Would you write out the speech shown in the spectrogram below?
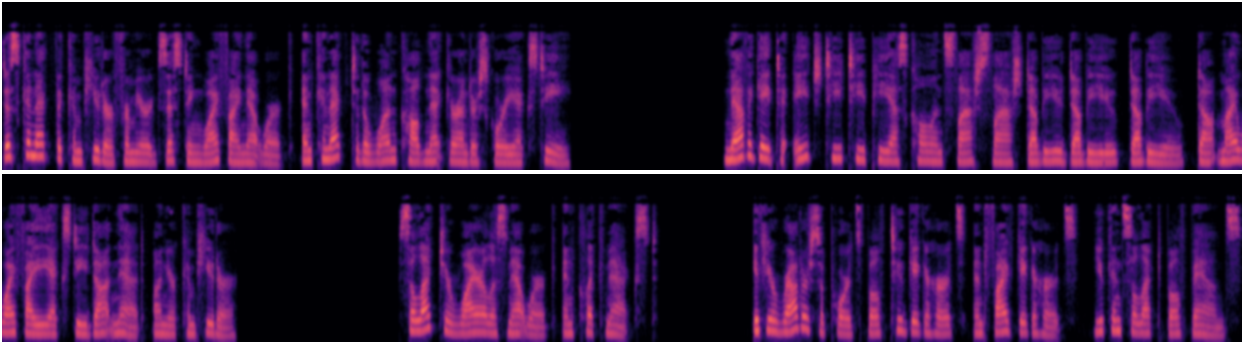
Disconnect the computer from your existing Wi-Fi network and connect to the one called Netgear underscore ext. Navigate to https colon slash slash www.mywifi.ext.net on your computer. Select your wireless network and click Next. If your router supports both 2 GHz and 5 GHz, you can select both bands.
